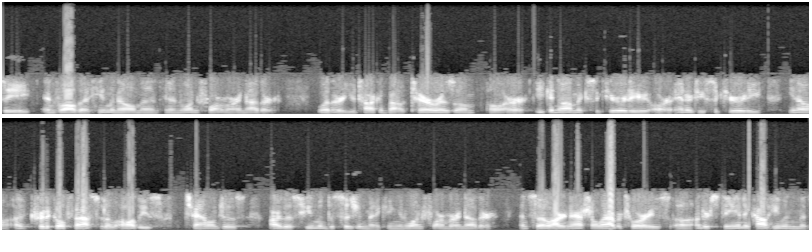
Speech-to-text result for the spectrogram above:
see involve a human element in one form or another. Whether you talk about terrorism or economic security or energy security, you know, a critical facet of all these challenges are this human decision making in one form or another. And so our national laboratories uh, understanding how humans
